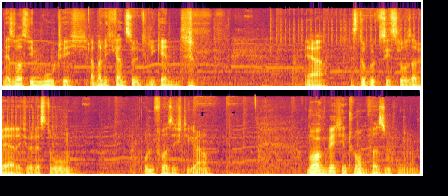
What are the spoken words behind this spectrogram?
Ja, sowas wie mutig, aber nicht ganz so intelligent. ja, desto rücksichtsloser werde ich oder desto unvorsichtiger. Morgen werde ich den Turm versuchen.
